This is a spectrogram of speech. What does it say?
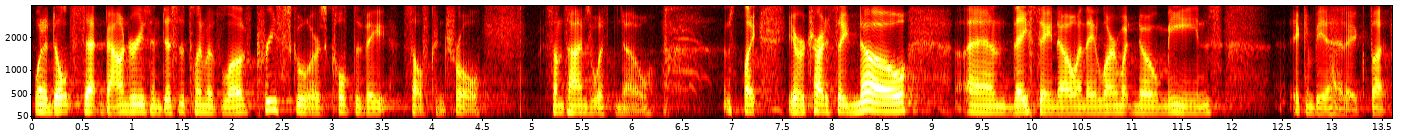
When adults set boundaries and discipline with love, preschoolers cultivate self control, sometimes with no. like, you ever try to say no, and they say no, and they learn what no means? It can be a headache. But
